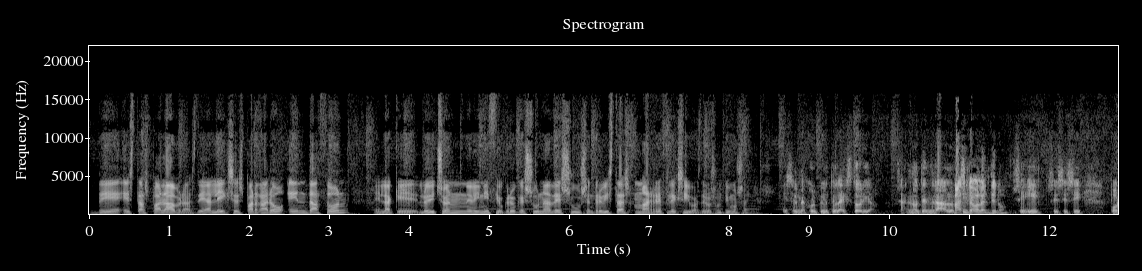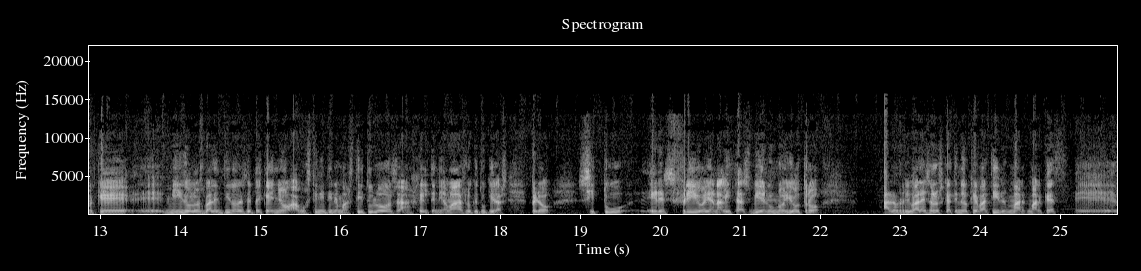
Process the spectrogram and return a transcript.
de estas palabras de Alex Espargaró en Dazón, en la que, lo he dicho en el inicio, creo que es una de sus entrevistas más reflexivas de los últimos años. Es el mejor piloto de la historia. O sea, no tendrá los ¿Más que Valentino? Sí, sí, sí, sí. Porque eh, mi ídolo es Valentino desde pequeño, Agostini tiene más títulos, Ángel tenía más, lo que tú quieras. Pero si tú eres frío y analizas bien uno y otro, a los rivales a los que ha tenido que batir Marc Márquez eh,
